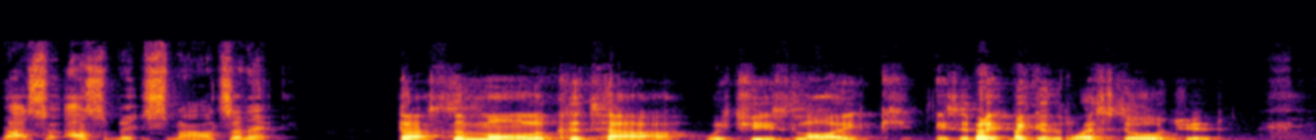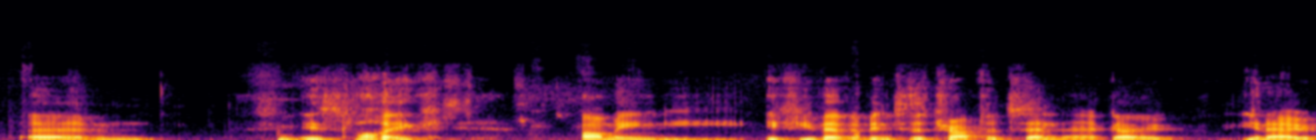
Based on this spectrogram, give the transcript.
That's that's a bit smart, isn't it? That's the Mall of Qatar, which is like it's a bit bigger than West Orchard. Um, it's like, I mean, if you've ever been to the Trafford Centre, go. You know,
